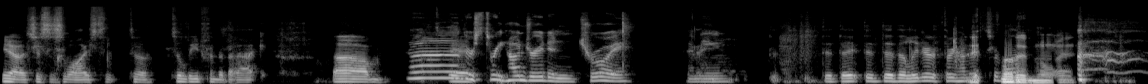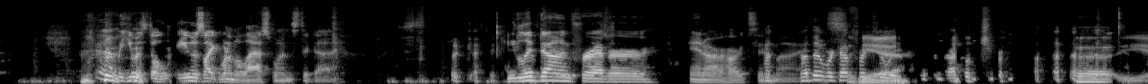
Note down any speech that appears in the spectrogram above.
you know, it's just as wise to to, to lead from the back. Um, Uh, Yeah. There's 300 in Troy. I mean, did they did, did the leader three They hundred survive? didn't win. yeah, but he was the he was like one of the last ones to die. Okay. He lived on forever in our hearts and minds. How'd that work out for Yeah. Achilles? Uh, yeah.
